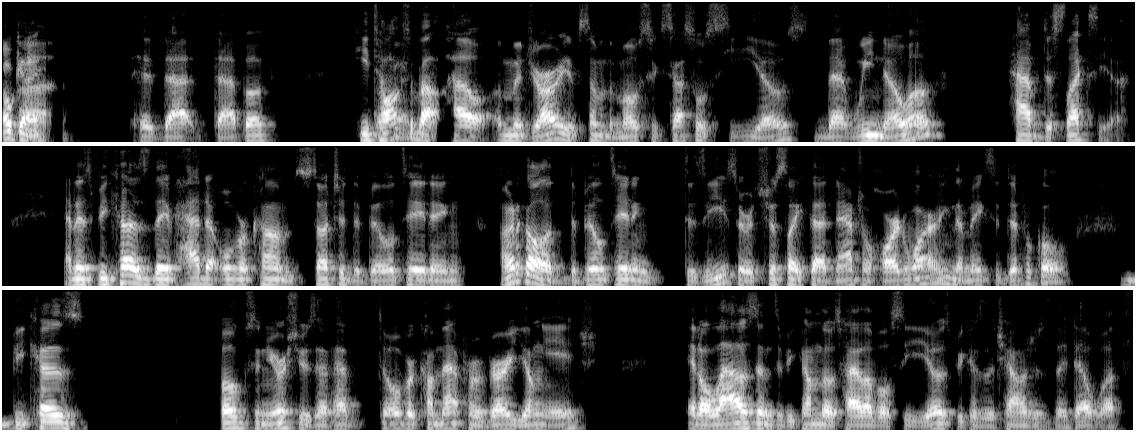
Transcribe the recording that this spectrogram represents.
Okay. Uh, that that book. He talks okay. about how a majority of some of the most successful CEOs that we know of have dyslexia. And it's because they've had to overcome such a debilitating, I'm going to call it a debilitating disease, or it's just like that natural hardwiring that makes it difficult mm-hmm. because folks in your shoes have had to overcome that from a very young age. It allows them to become those high level CEOs because of the challenges they dealt with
